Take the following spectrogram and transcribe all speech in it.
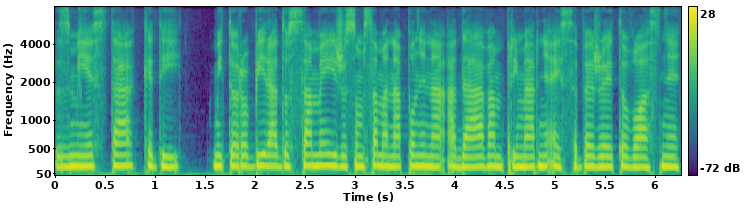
z miesta, kedy mi to robí radosť samej, že som sama naplnená a dávam primárne aj sebe, že je to vlastne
